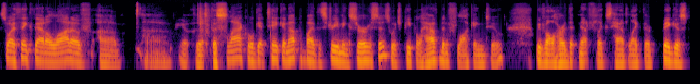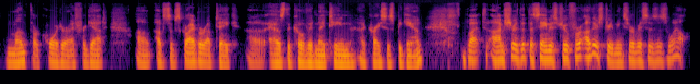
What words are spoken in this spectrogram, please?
So I think that a lot of uh, uh, you know, the, the slack will get taken up by the streaming services, which people have been flocking to. We've all heard that Netflix had like their biggest month or quarter, I forget, uh, of subscriber uptake uh, as the COVID 19 uh, crisis began. But I'm sure that the same is true for other streaming services as well.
